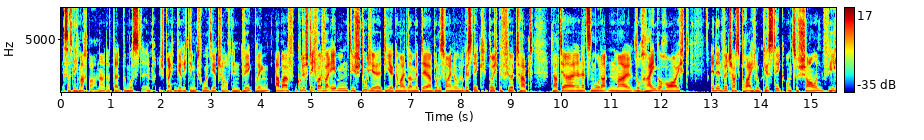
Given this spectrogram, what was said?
ist das nicht machbar. Ne? Da, da, du musst entsprechend die richtigen Tools jetzt schon auf den Weg bringen. Aber gutes Stichwort war eben die Studie, die ihr gemeinsam mit der Bundesvereinigung Logistik durchgeführt habt. Da habt ihr in den letzten Monaten mal so reingehorcht in den Wirtschaftsbereich Logistik, um zu schauen, wie,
